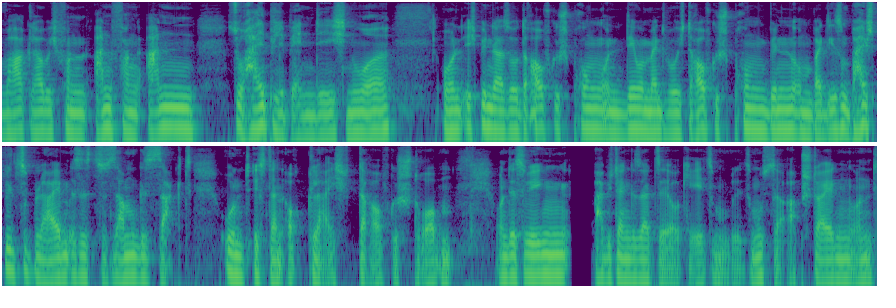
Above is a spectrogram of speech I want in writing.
war, glaube ich, von Anfang an so halblebendig nur. Und ich bin da so draufgesprungen und in dem Moment, wo ich draufgesprungen bin, um bei diesem Beispiel zu bleiben, ist es zusammengesackt und ist dann auch gleich darauf gestorben. Und deswegen habe ich dann gesagt, okay, jetzt, jetzt musst du absteigen und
